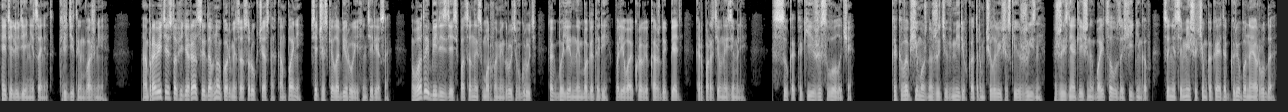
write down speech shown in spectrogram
Эти людей не ценят, кредиты им важнее. А правительство Федерации давно кормится с рук частных компаний, всячески лоббируя их интересы. Вот и били здесь пацаны с морфами грудь в грудь, как былинные богатыри, поливая кровью каждую пять корпоративной земли. Сука, какие же сволочи. Как вообще можно жить в мире, в котором человеческие жизни, жизни отличных бойцов, защитников ценятся меньше, чем какая-то грёбаная руда?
